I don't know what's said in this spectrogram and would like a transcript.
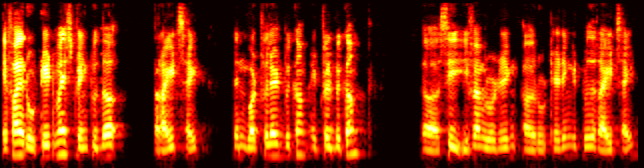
If i rotate my string to the right side then what will it become? It will become uh, see if i'm rotating uh, rotating it to the right side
